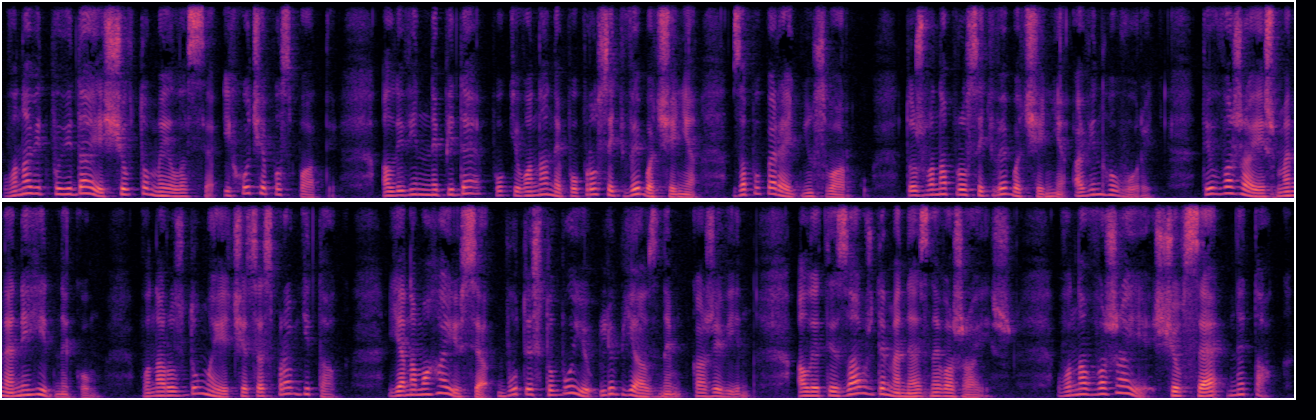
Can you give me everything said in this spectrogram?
Вона відповідає, що втомилася і хоче поспати, але він не піде, поки вона не попросить вибачення за попередню сварку. Тож вона просить вибачення, а він говорить: Ти вважаєш мене негідником. Вона роздумає, чи це справді так. Я намагаюся бути з тобою люб'язним, каже він, але ти завжди мене зневажаєш. Вона вважає, що все не так,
